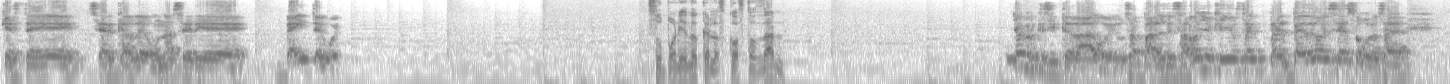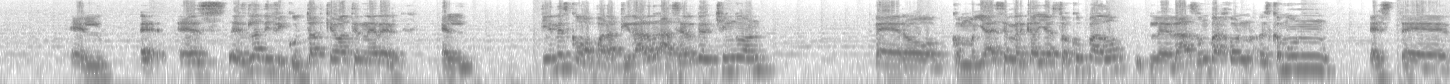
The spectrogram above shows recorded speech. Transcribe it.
que esté cerca de una serie 20, güey. Suponiendo que los costos dan. Yo creo que sí te da, güey. O sea, para el desarrollo que ellos traen, para el PDO es eso, güey. O sea, el, eh, es, es, la dificultad que va a tener el, el. Tienes como para tirar, hacer del chingón, pero como ya ese mercado ya está ocupado, le das un bajón, es como un, este,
